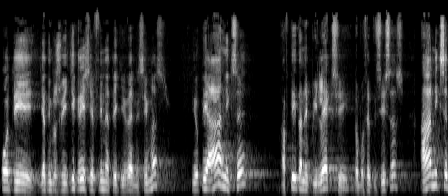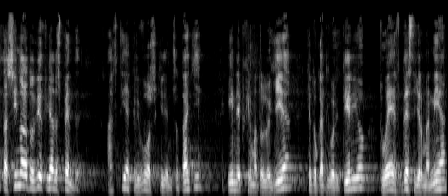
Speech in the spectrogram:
ότι για την προσφυγική κρίση ευθύνεται η κυβέρνησή μας, η οποία άνοιξε, αυτή ήταν επιλέξει η τοποθέτησή σας, άνοιξε τα σύνορα το 2005. Αυτή ακριβώς, κύριε Μητσοτάκη, είναι επιχειρηματολογία και το κατηγορητήριο του ΕΕΦΔ στη Γερμανία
